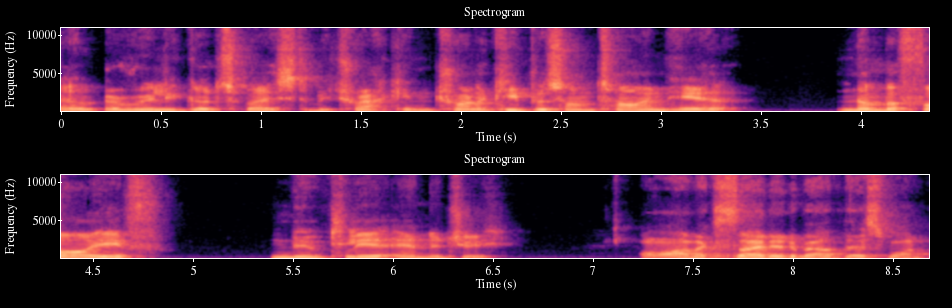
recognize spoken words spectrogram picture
a, a, really good space to be tracking. Trying to keep us on time here. Number five, nuclear energy. Oh, I'm excited about this one.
